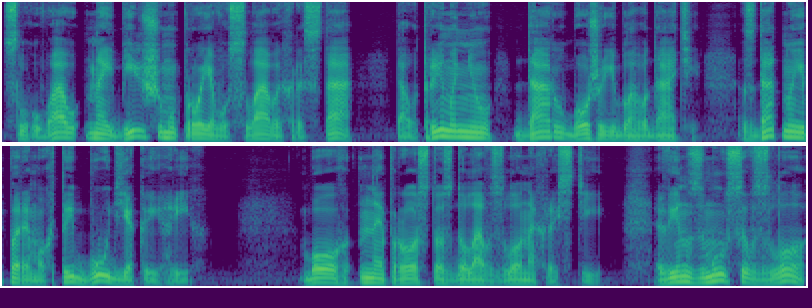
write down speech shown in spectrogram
слугував найбільшому прояву слави Христа та отриманню дару Божої благодаті, здатної перемогти будь-який гріх. Бог не просто здолав зло на Христі, Він змусив зло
